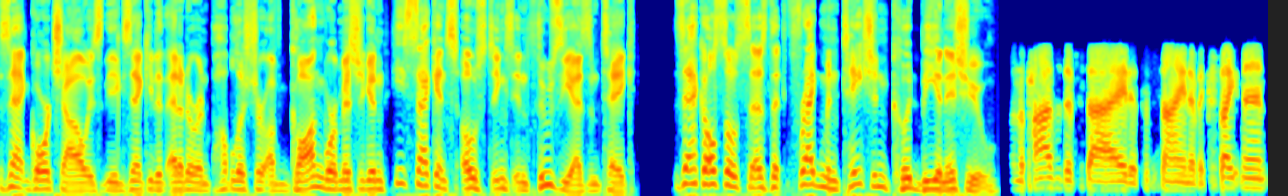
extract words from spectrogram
Zach Gorchow is the executive editor and publisher of Gongwer, Michigan. He seconds Oosting's enthusiasm take. Zach also says that fragmentation could be an issue. On the positive side, it's a sign of excitement,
